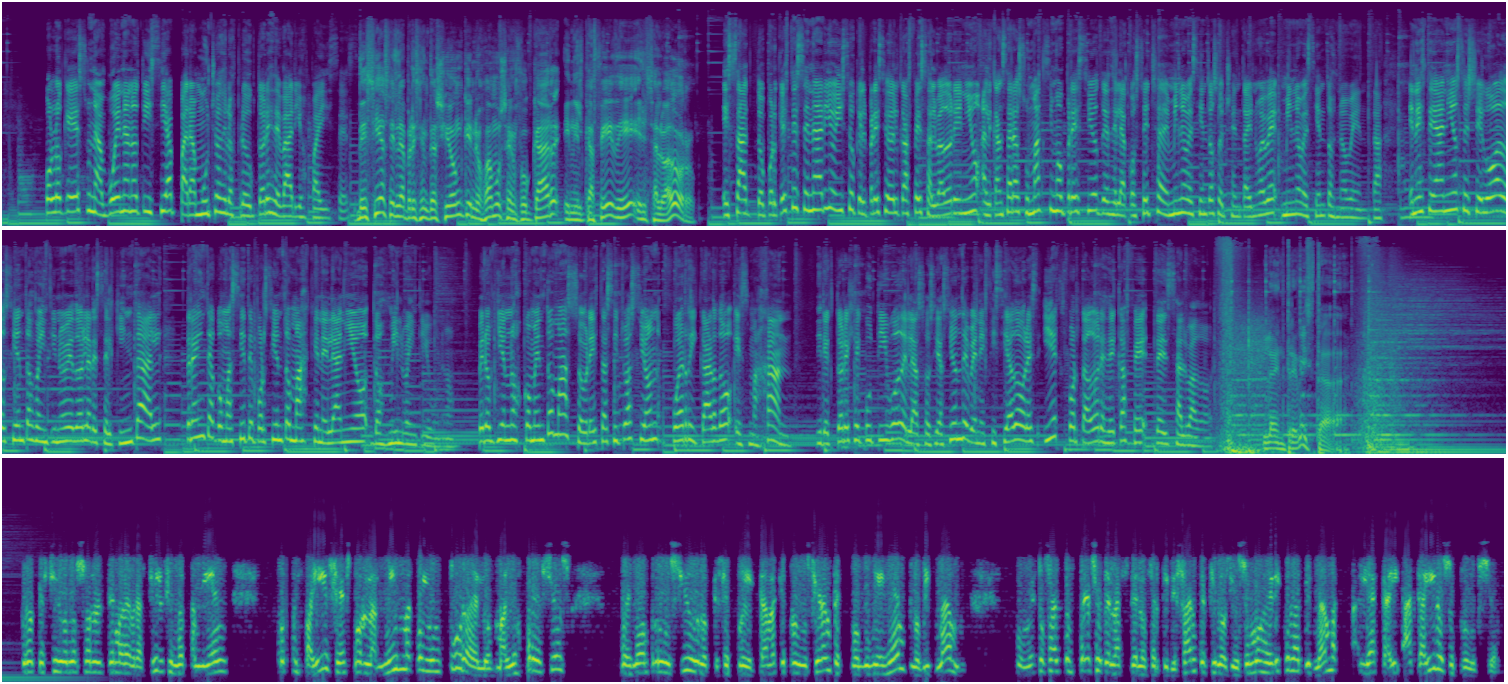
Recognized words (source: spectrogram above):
por lo que es una buena noticia para muchos de los productores de varios países. Decías en la presentación que nos vamos a enfocar en el café de El Salvador. Exacto, porque este escenario hizo que el precio del café salvadoreño alcanzara su máximo precio desde la cosecha de 1989-1990. En este año se llegó a 229 dólares el quintal, 30,7% más que en el año 2021. Pero quien nos comentó más sobre esta situación fue Ricardo Esmaján, director ejecutivo de la Asociación de Beneficiadores y Exportadores de Café de El Salvador. La entrevista. Creo que ha sido no solo el tema de Brasil, sino también otros países, por la misma coyuntura de los malos precios, pues no han producido lo que se proyectaba que producieran. Te pongo un ejemplo, Vietnam. Con estos altos precios de, las, de los fertilizantes y los insumos agrícolas, Vietnam le ha, ha caído su producción.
